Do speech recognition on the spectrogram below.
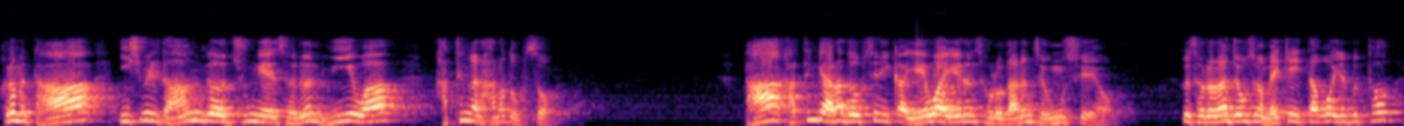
그러면 다 20일 더한 것 중에서는 위와 같은 건 하나도 없어. 다 같은 게 하나도 없으니까 얘와 얘는 서로 다른 정수예요. 그 서로 다른 정수가 몇 개 있다고? 1부터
